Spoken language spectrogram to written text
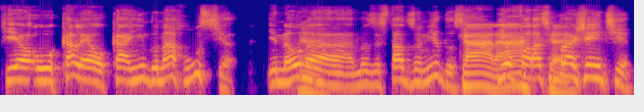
que é o Kal-El caindo na Rússia e não é. na, nos Estados Unidos, Caraca. e eu falasse pra gente,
